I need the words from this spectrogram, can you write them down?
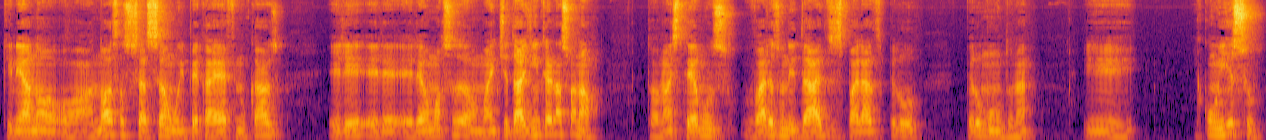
Que nem a, no, a nossa associação, o IPKF no caso, ele, ele, ele é uma, uma entidade internacional. Então nós temos várias unidades espalhadas pelo, pelo mundo. Né? E, e com isso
